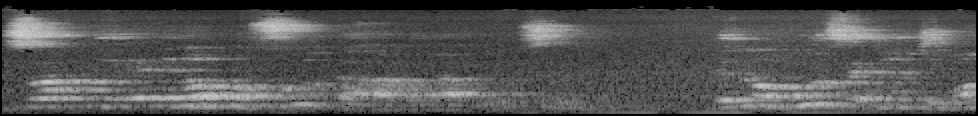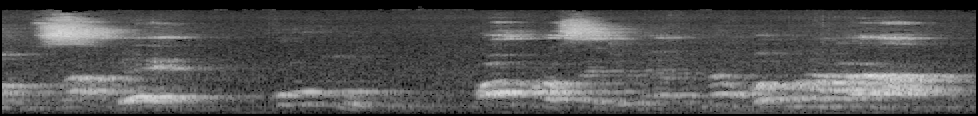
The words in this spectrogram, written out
Só que ele não consulta a palavra do Senhor. Ele não busca de antemão saber como, qual o procedimento. Não, vamos levar a arca.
